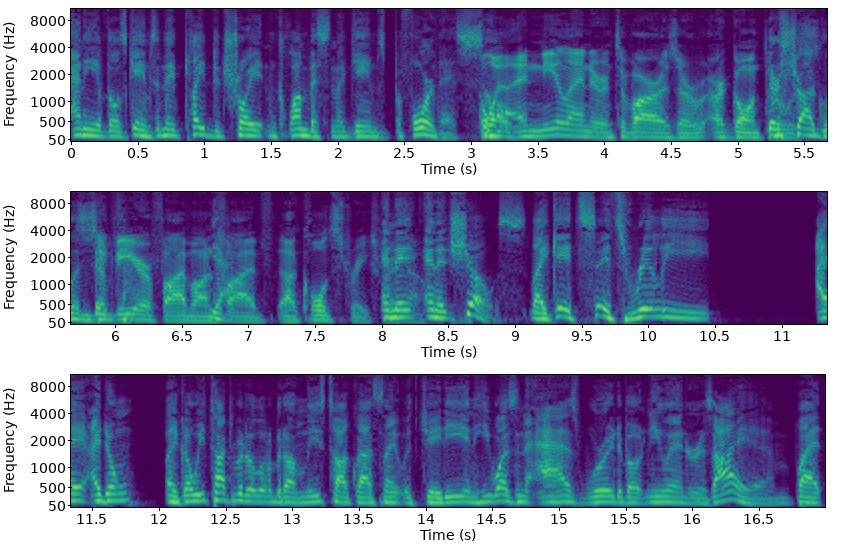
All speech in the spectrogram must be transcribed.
any of those games. And they played Detroit and Columbus in the games before this. So well, and Nylander and Tavares are, are going through They're struggling severe five on Yeah. five uh, cold streaks. and it now. and it shows. Like it's it's really I I don't like we talked about it a little bit on Lee's talk last night with JD and he wasn't as worried about Nylander as I am, but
